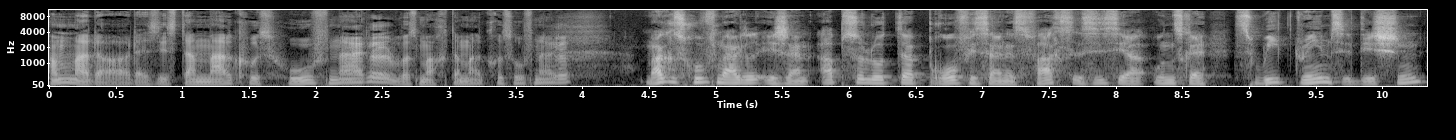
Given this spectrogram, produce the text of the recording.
haben wir da? Das ist der Markus Hufnagel. Was macht der Markus Hufnagel? Markus Hufnagel ist ein absoluter Profi seines Fachs. Es ist ja unsere Sweet Dreams Edition,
